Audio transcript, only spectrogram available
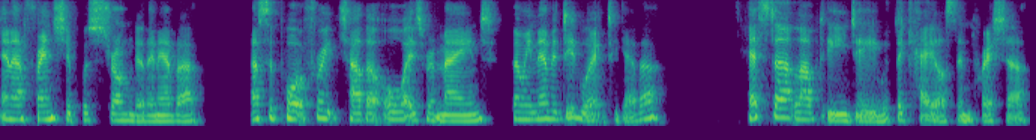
and our friendship was stronger than ever. Our support for each other always remained, though we never did work together. Hester loved ED with the chaos and pressure.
